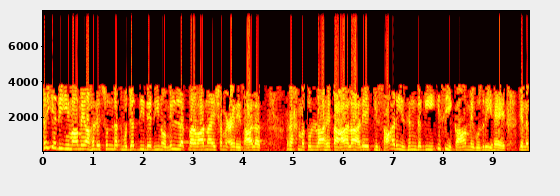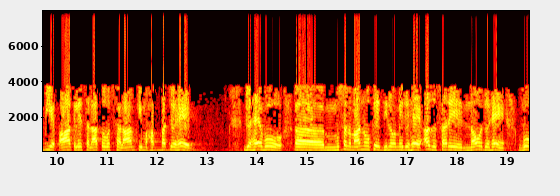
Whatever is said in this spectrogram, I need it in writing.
سیدی امام اہل سنت مجدد دین و ملت پروانہ شمع رسالت رحمت اللہ تعالی علیہ کی ساری زندگی اسی کام میں گزری ہے کہ نبی پاک علیہ سلاۃ وسلام کی محبت جو ہے جو ہے وہ مسلمانوں کے دلوں میں جو ہے، از سر نو جو ہے وہ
